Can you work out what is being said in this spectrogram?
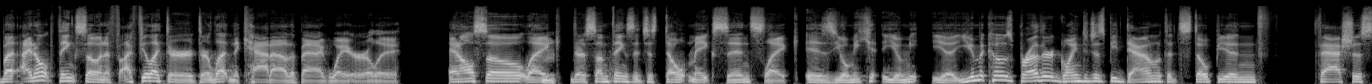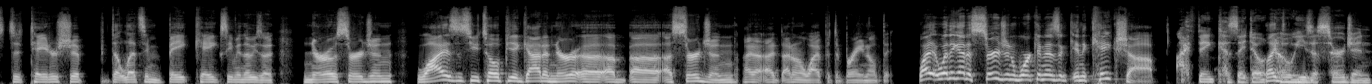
But I don't think so and if I feel like they're they're letting the cat out of the bag way early. And also, like, Hmm. there's some things that just don't make sense. Like, is Yumiko's brother going to just be down with the dystopian fascist dictatorship that lets him bake cakes, even though he's a neurosurgeon? Why is this utopia got a neuro, uh, a, a, a surgeon? I, I, I don't know why I put the brain on. Th- why, why they got a surgeon working as a, in a cake shop? I think because they don't Like- know he's a surgeon.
